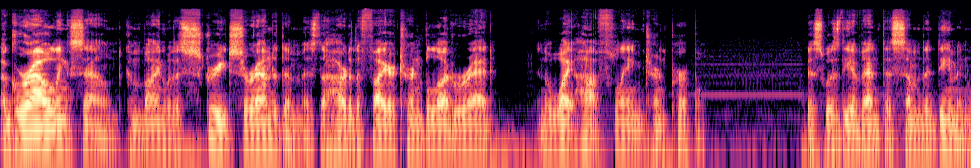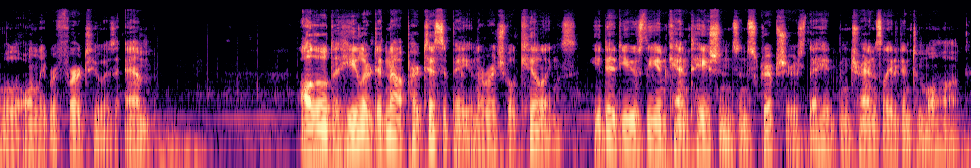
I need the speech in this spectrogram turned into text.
A growling sound combined with a screech surrounded them as the heart of the fire turned blood red and the white hot flame turned purple. This was the event that some of the demon will only refer to as M. Although the healer did not participate in the ritual killings, he did use the incantations and scriptures that had been translated into Mohawk.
